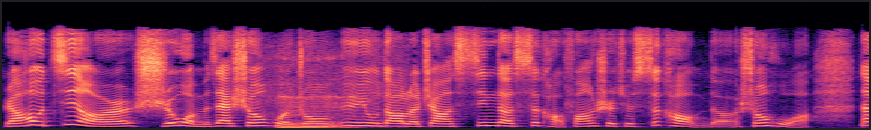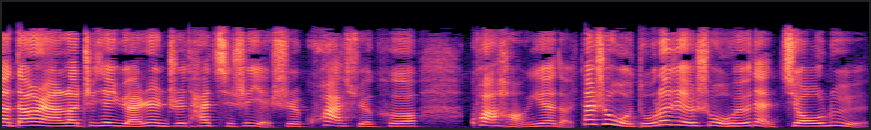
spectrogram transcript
然后进而使我们在生活中运用到了这样新的思考方式去思考我们的生活。那当然了，这些原认知它其实也是跨学科、跨行业的。但是我读了这个书，我会有点焦虑，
